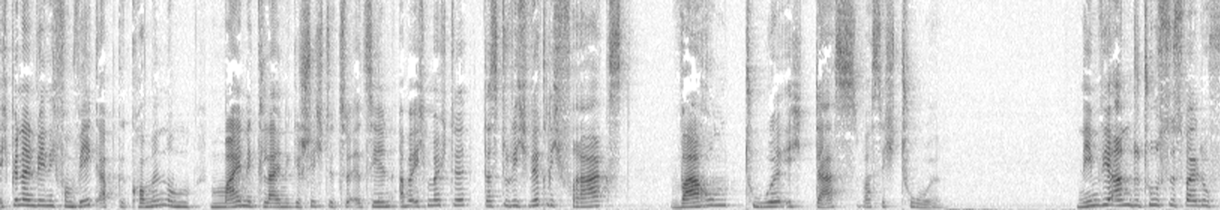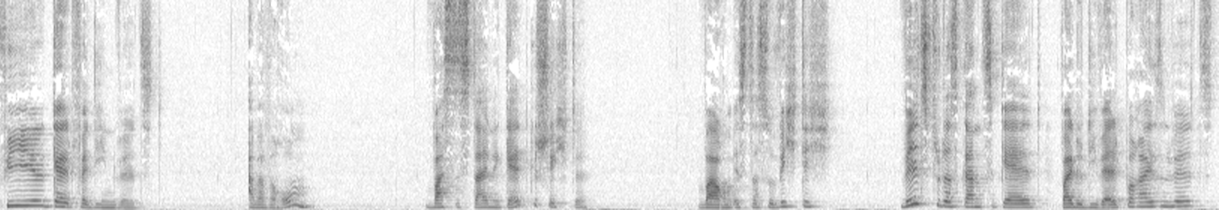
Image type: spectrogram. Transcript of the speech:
Ich bin ein wenig vom Weg abgekommen, um meine kleine Geschichte zu erzählen, aber ich möchte, dass du dich wirklich fragst, warum tue ich das, was ich tue? Nehmen wir an, du tust es, weil du viel Geld verdienen willst. Aber warum? Was ist deine Geldgeschichte? Warum ist das so wichtig? Willst du das ganze Geld, weil du die Welt bereisen willst?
